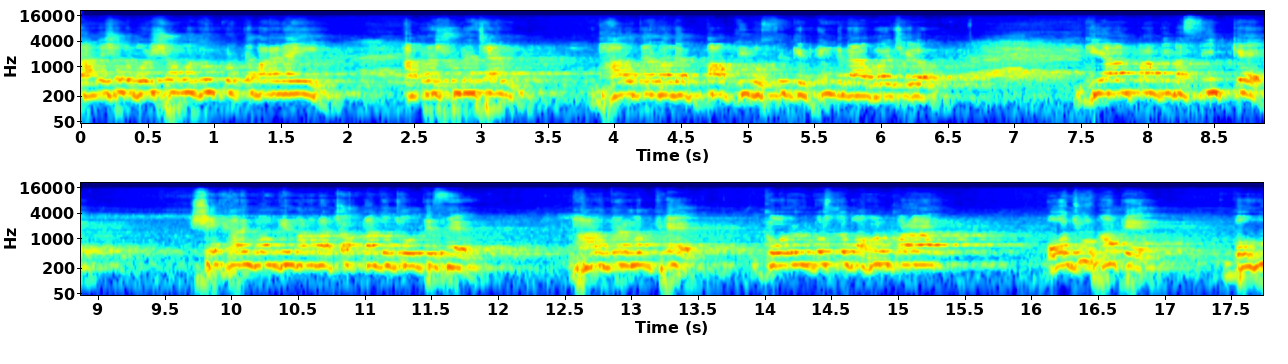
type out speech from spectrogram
তাদের সাথে বৈষম্য দূর করতে পারে নাই। আপনারা শুনেছেন, ভারতের মধ্যে পাবলি মসজিদকে ভেঙে দেওয়া হয়েছিল। জ্ঞান পাবলি মসজিদকে সেখানে মন্দির বানাবার চক্রান্ত চলতেছে। ভারতের মধ্যে গরুর বস্তু বহন করার অজুহাতে বহু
